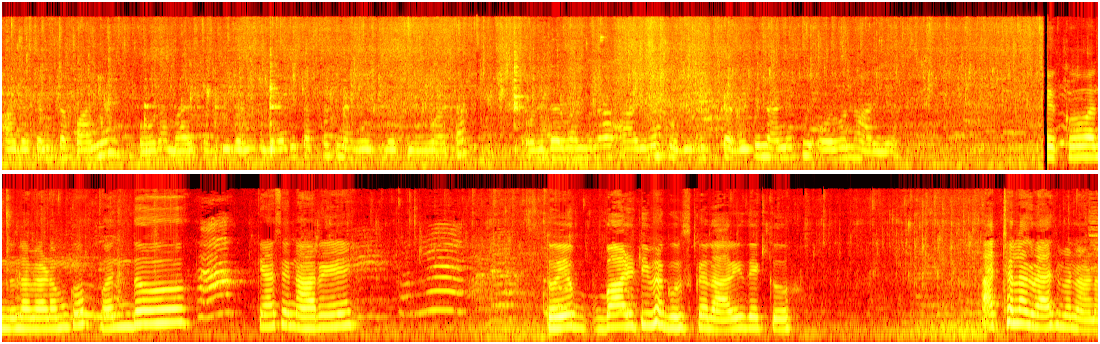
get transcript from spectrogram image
आधा चमचा पानी, और हमारी सब्ज़ी बंद हो जाएगी तब तक। मैं गूंद लेती हूँ आटा और इधर वंदना आज ना खुद ही कर रही थी नाने की, और वो नहा रही है। देखो वंदना मैडम को बंदू कैसे नहा रहे तो ये बाल्टी में घुस कर आ रही, देखो। अच्छा लग रहा है इसमें नहाना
